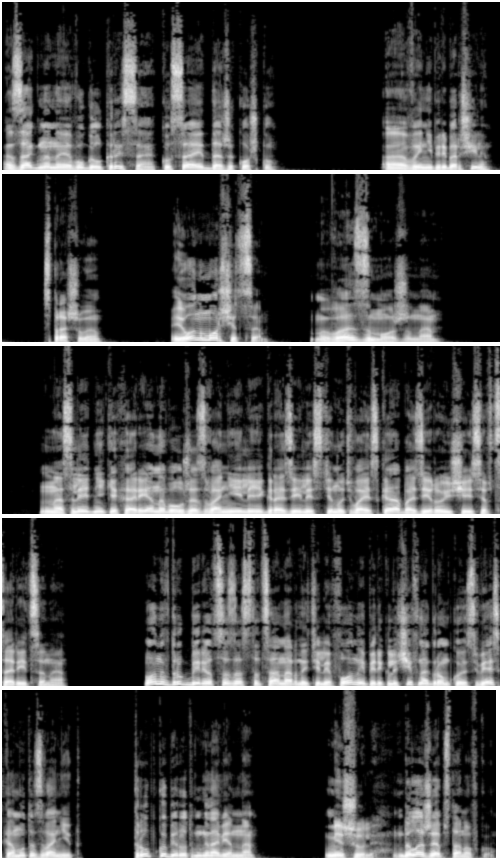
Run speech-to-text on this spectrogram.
Загнанная в угол крыса кусает даже кошку. «А вы не переборщили?» Спрашиваю. И он морщится. «Возможно». Наследники Харенова уже звонили и грозили стянуть войска, базирующиеся в Царицыно. Он вдруг берется за стационарный телефон и, переключив на громкую связь, кому-то звонит. Трубку берут мгновенно. «Мишуль, доложи обстановку».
